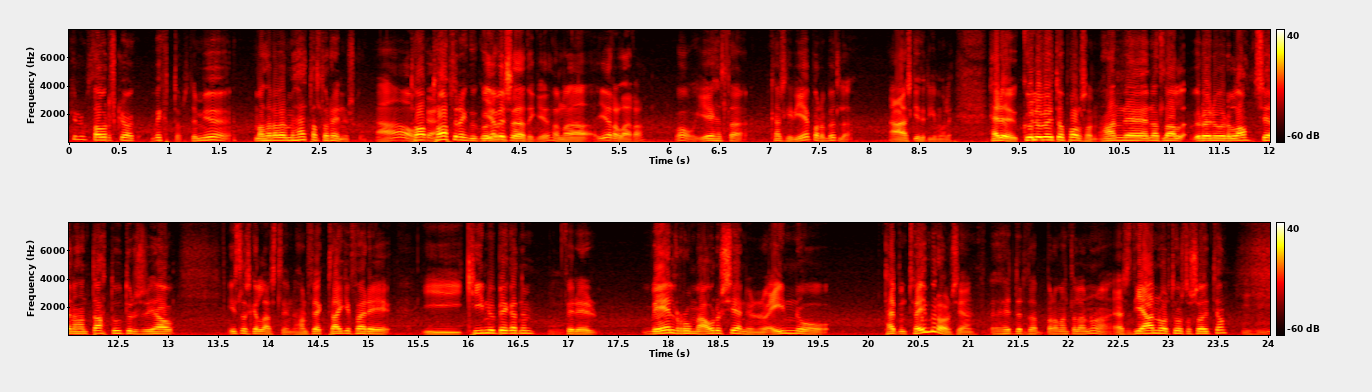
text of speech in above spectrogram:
skilur þá verður að skrifa Viktor. Þetta er mjög maður þarf að vera með þetta alltaf á hreinu sko. Já, ok. top til einhver Ég vissi þetta ekki, þannig að ég er að læra. Vá, ég held að kannski er ég bara að bulla. Já, það skiptir ekki máli. Herru, Gullu Veitur Pálsson Hann er náttúrulega raun og veru langt síðan að hann datt út úr þessu hjá íslenska landsliðinu. Hann fekk tækifæri í Kínubikarnum Mm. fyrir vel rúmi áru síðan er einu og tæpum tveimur árum síðan heitir þetta bara vantilega núna eða þetta janúar 2017 mm -hmm.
